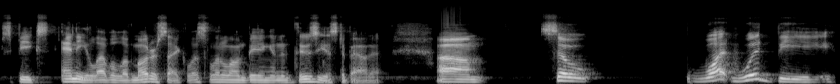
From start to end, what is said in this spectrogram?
speaks any level of motorcyclist, let alone being an enthusiast about it. Um, so, what would be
